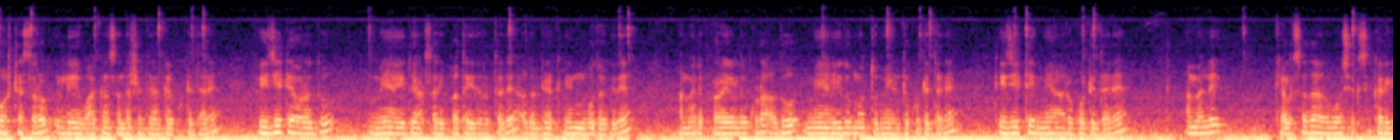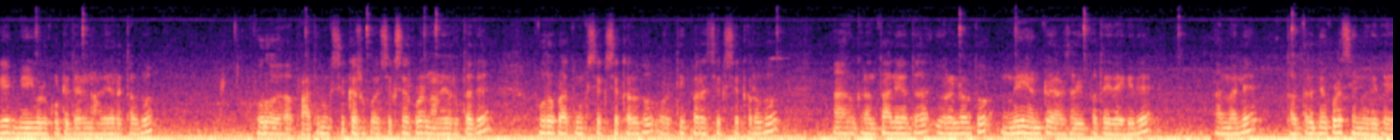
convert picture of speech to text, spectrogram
ಪೋಸ್ಟ್ ಹೆಸರು, ಇಲ್ಲಿ ವಾಕಿನ ಸಂದರ್ಶನ ದಿನಾಂಕ ಕೊಟ್ಟಿದ್ದಾರೆ. ಪಿ ಜಿ ಟಿ ಅವರದ್ದು ಮೇ ಐದು ಎರಡು ಸಾವಿರದ ಇಪ್ಪತ್ತೈದು ಇರುತ್ತದೆ. ಅದು ಡೇಟ್ ನೀನು ಮುಗಿದೋಗಿದೆ. ಆಮೇಲೆ ಪ್ರಯೋಗದಲ್ಲಿ ಕೂಡ ಅದು ಮೇ ಐದು ಮತ್ತು ಮೇ ಎಂಟು ಕೊಟ್ಟಿದ್ದಾರೆ. ಟಿ ಜಿ ಟಿ ಮೇ ಆರು ಕೊಟ್ಟಿದ್ದಾರೆ. ಆಮೇಲೆ ಕೆಲಸದ ಅನುಭವ ಶಿಕ್ಷಕರಿಗೆ ಮೇ ಏಳು ಕೊಟ್ಟಿದ್ದಾರೆ ನಾಳೆ ಇರುತ್ತೆ ಅದು. ಪೂರ್ವ ಪ್ರಾಥಮಿಕ ಶಿಕ್ಷಕ ಶಿಕ್ಷಕರು ನಾಳೆ ಇರುತ್ತದೆ. ಪೂರ್ವ ಪ್ರಾಥಮಿಕ ಶಿಕ್ಷಕರದು ವೃತ್ತಿಪರ ಶಿಕ್ಷಕರದು ಗ್ರಂಥಾಲಯದ ಇವರೆಲ್ಲರದ್ದು ಮೇ ಎಂಟು ಎರಡು ಸಾವಿರದ ಇಪ್ಪತ್ತೈದಾಗಿದೆ ಆಮೇಲೆ ತಂತ್ರಜ್ಞ ಕೂಡ ಸೇಮ್ ಆಗಿದೆ.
